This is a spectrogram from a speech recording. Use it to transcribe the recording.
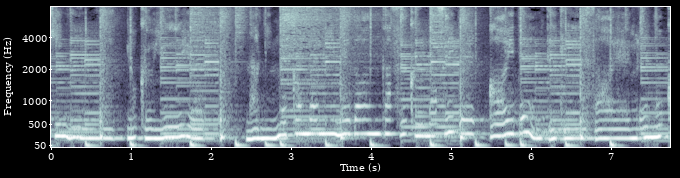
君によく言うよ。何もかもに値段が少なしてアイデンティティさえ売れ残っ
